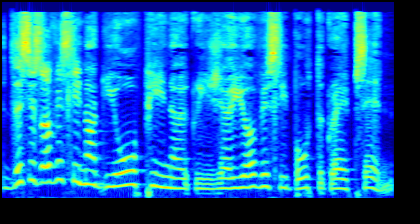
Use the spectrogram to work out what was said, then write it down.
This is obviously not your Pinot Grigio. You obviously bought the grapes in.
